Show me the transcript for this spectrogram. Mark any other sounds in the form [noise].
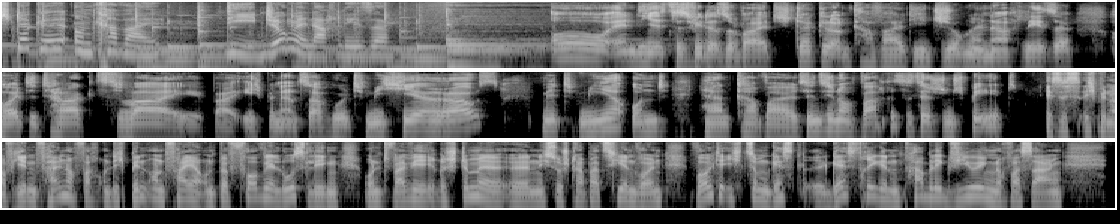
Stöckel und Krawall. Die Dschungelnachlese. Oh, endlich ist es wieder soweit. Stöckel und Krawall, die Dschungelnachlese. Heute Tag 2 bei Ich bin Ernster holt mich hier raus mit mir und Herrn Krawall. Sind Sie noch wach? Es ist ja schon spät. Es ist, ich bin auf jeden Fall noch wach und ich bin on fire. Und bevor wir loslegen und weil wir Ihre Stimme äh, nicht so strapazieren wollen, wollte ich zum gest gestrigen Public Viewing noch was sagen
